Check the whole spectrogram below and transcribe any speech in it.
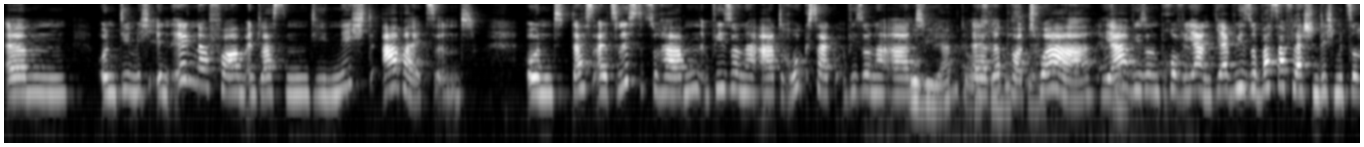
Ähm, und die mich in irgendeiner Form entlasten, die nicht Arbeit sind. Und das als Liste zu haben, wie so eine Art Rucksack, wie so eine Art äh, Repertoire, ja. ja. wie so ein Proviant, ja, wie so Wasserflaschen, die ich mit so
